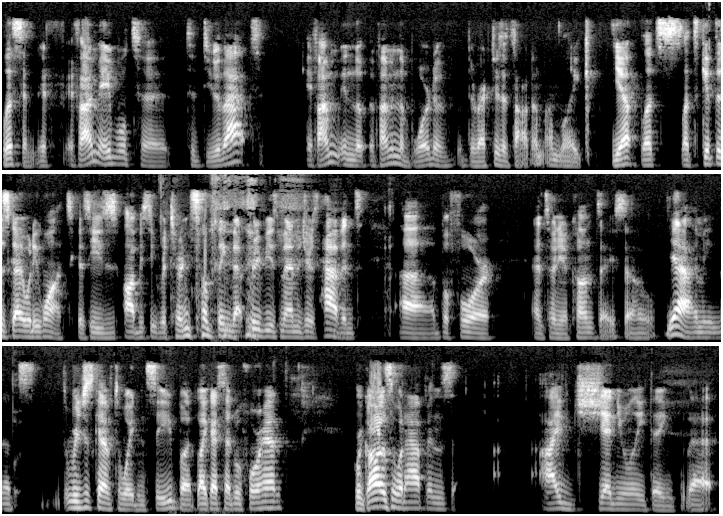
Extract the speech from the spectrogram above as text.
listen, if if I'm able to to do that, if I'm in the if I'm in the board of directors at Tottenham, I'm like, yep, let's let's give this guy what he wants because he's obviously returned something that previous managers haven't uh, before Antonio Conte. So yeah, I mean that's we're just gonna have to wait and see. But like I said beforehand, regardless of what happens, I genuinely think that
